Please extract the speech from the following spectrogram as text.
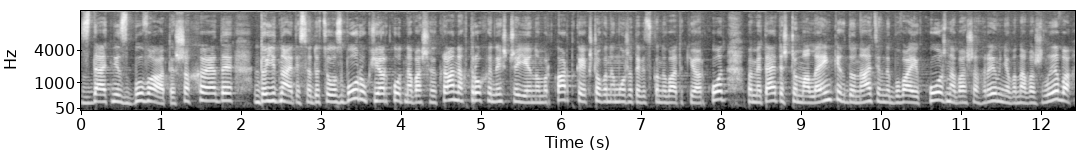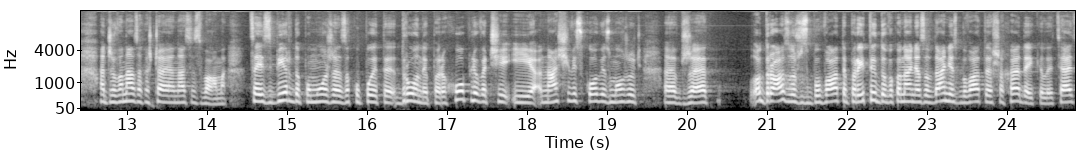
здатні збивати шахеди. Доєднайтеся до цього збору. QR-код на ваших екранах трохи нижче є номер картки. Якщо ви не можете відсканувати QR-код, пам'ятайте, що маленьких донатів не буває. Кожна ваша гривня вона важлива, адже вона захищає нас із вами. Цей збір допоможе закупити дрони-перехоплювачі, і наші військові зможуть е, вже одразу ж збивати, перейти до виконання завдань, і збивати шахеди, які летять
